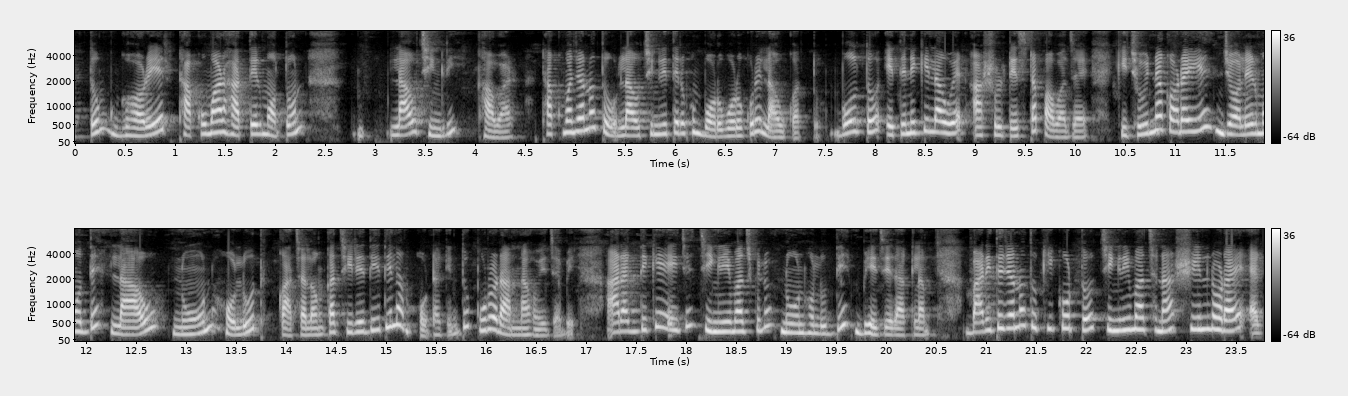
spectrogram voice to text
একদম ঘরের ঠাকুমার হাতের মতন লাউ চিংড়ি খাবার ঠাকুমা জানো তো, লাউ চিংড়িতে এরকম বড় বড় করে লাউ কাটতো। বলতো, এতে নাকি লাউয়ের আসল টেস্টটা পাওয়া যায়। কিছুই না কড়াইয়ে জলের মধ্যে লাউ, নুন, হলুদ, কাঁচা লঙ্কা চিড়ে দিয়ে দিলাম, ওটা কিন্তু পুরো রান্না হয়ে যাবে। আর একদিকে এই যে চিংড়ি মাছগুলো নুন, হলুদ দিয়ে ভেজে রাখলাম। বাড়িতে জানো তো কী করতো, চিংড়ি মাছ না শিল নোড়ায় এক,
